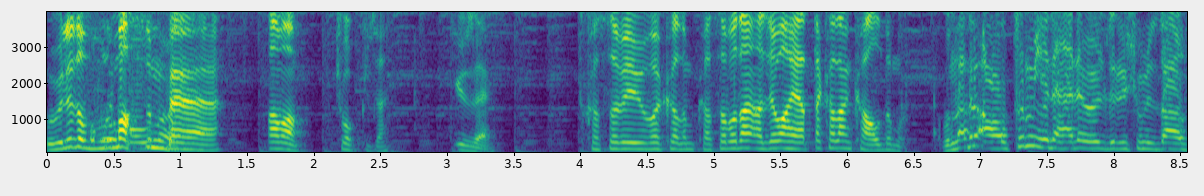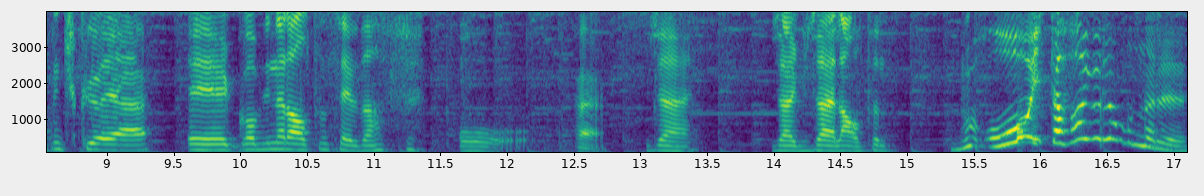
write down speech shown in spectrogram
Öyle de vurmazsın Allah. be. Tamam çok güzel. Güzel. Şu kasabaya bir bakalım. Kasabadan acaba hayatta kalan kaldı mı? Bunlar altın mı yedi? Her öldürüşümüzde altın çıkıyor ya. Ee, goblinler altın sevdası. Oo. He. Güzel. Güzel güzel altın. Bu o ilk defa görüyorum bunları.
